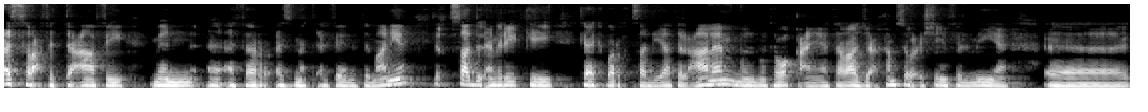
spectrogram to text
أسرع في التعافي من أثر أزمة 2008 الاقتصاد الأمريكي كأكبر اقتصاديات العالم من المتوقع أن يتراجع 25% آه،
